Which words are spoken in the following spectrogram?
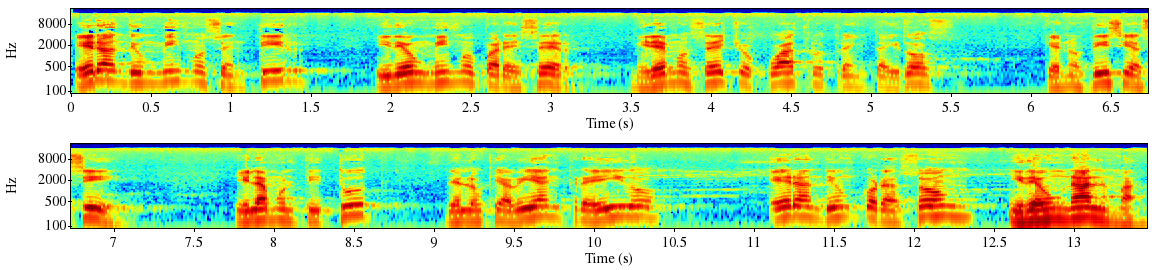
Eran de un mismo sentir y de un mismo parecer Miremos Hechos 4:32, que nos dice así, y la multitud de los que habían creído eran de un corazón y de un alma.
